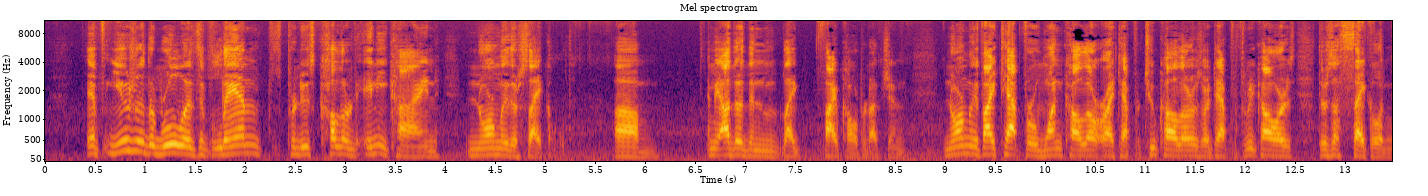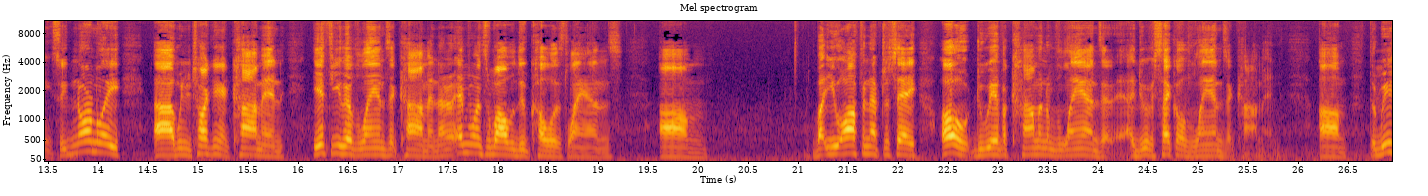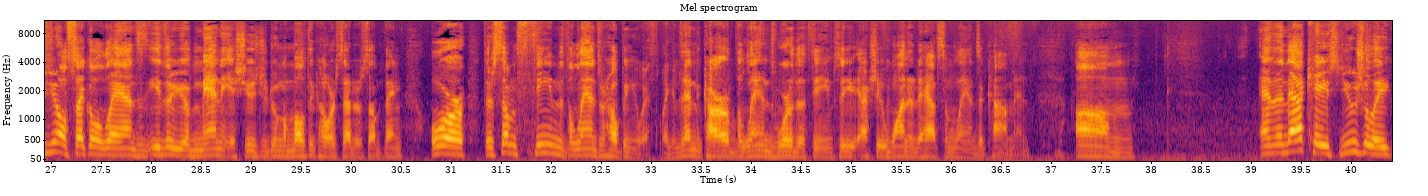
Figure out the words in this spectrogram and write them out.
if usually the rule is if lands produce color of any kind, normally they're cycled. Um, I mean, other than like five color production. Normally, if I tap for one color, or I tap for two colors, or I tap for three colors, there's a cycle in me. So normally, uh, when you're talking a common, if you have lands at common, every once in a while we'll do colorless lands. Um, but you often have to say, oh, do we have a common of lands? Uh, do we have a cycle of lands at common? Um, the regional cycle lands is either you have mana issues, you're doing a multicolor set or something, or there's some theme that the lands are helping you with. Like in Zendikar, the lands were the theme, so you actually wanted to have some lands in common. Um, and in that case, usually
